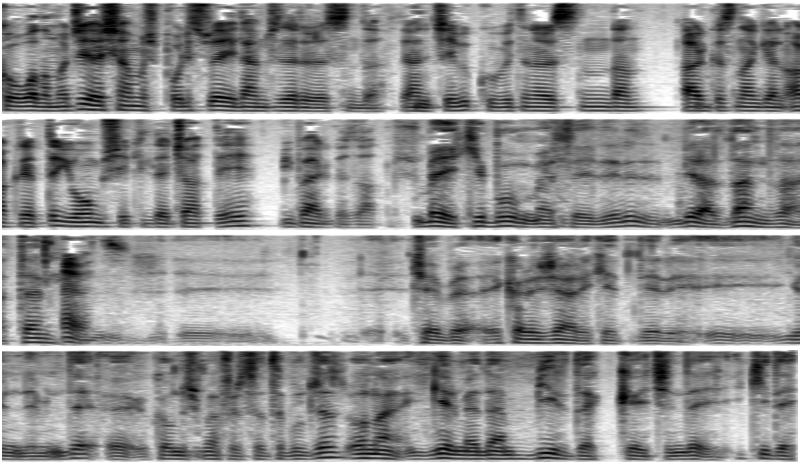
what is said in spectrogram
kovalamaca yaşanmış polis ve eylemciler arasında. Yani çevik kuvvetin arasından arkasından gelen akrep de yoğun bir şekilde caddeye biber gazı atmış. Belki bu meseleleri birazdan zaten evet. E, çevre ekoloji hareketleri e, gündeminde e, konuşma fırsatı bulacağız. Ona girmeden bir dakika içinde iki de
